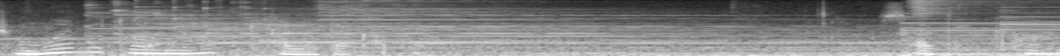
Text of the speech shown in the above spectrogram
সময় মতো আমরা খেলা দেখাবো সাদেক খান।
